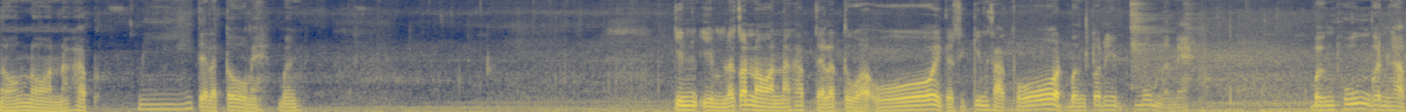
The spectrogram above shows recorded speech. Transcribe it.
น้องนอนนะครับ มีแต่ละโต้ไหมมึงกินอิ่มแล้วก็นอนนะครับ แต่ละตัว โอ้ยกะสิกินขากโพด เบิงตัวนี้มุ่มนั่นไงเบิงพุ่งเพิ่นครับ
